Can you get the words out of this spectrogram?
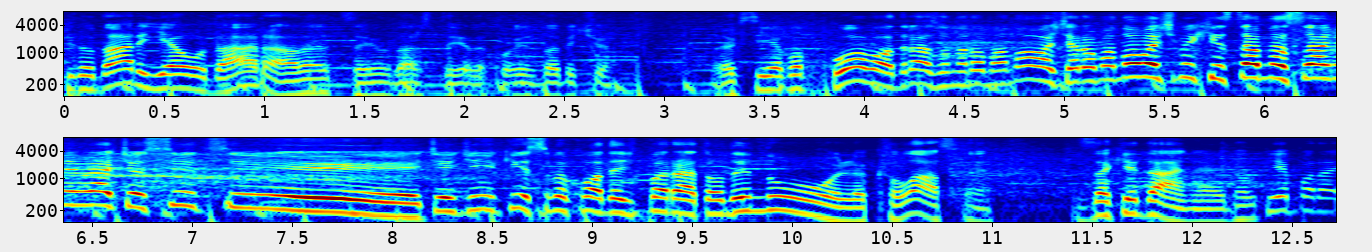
під удар, є удар, але цей удар стає лихою здобиччю. Олексія Бобкова одразу на Романовича. Романович вихід на самі м'яч у сітці. Тіджі Кіс виходить вперед. 1-0. Класне закидання голкіпера.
